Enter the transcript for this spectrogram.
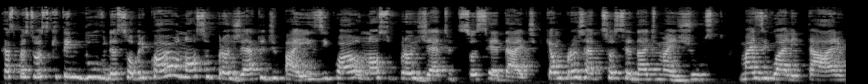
com as pessoas que têm dúvidas sobre qual é o nosso projeto de país e qual é o nosso projeto de sociedade, que é um projeto de sociedade mais justo, mais igualitário,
